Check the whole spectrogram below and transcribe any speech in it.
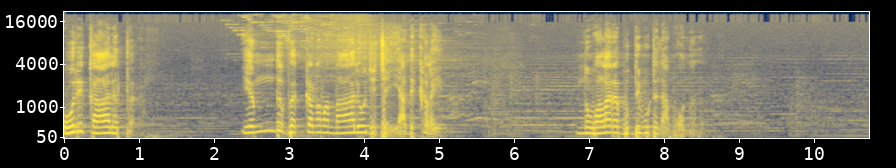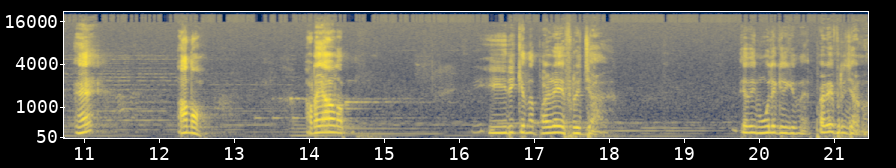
ഒരു കാലത്ത് എന്ത് വെക്കണമെന്ന് ആലോചിച്ച ഈ അടുക്കളയിൽ ഇന്ന് വളരെ ബുദ്ധിമുട്ടിലാണ് പോകുന്നത്. ഏ? ആണോ അടയാളം. ഈ ഇരിക്കുന്ന പഴയ ഫ്രിഡ്ജാ ഏത് ഈ മൂലയ്ക്ക് ഇരിക്കുന്ന? പഴയ ഫ്രിഡ്ജാണ്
